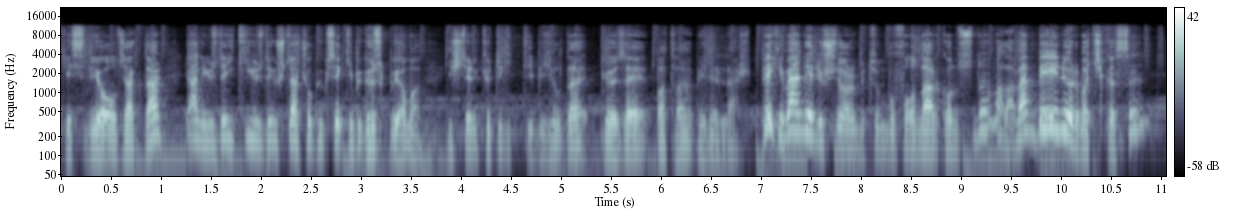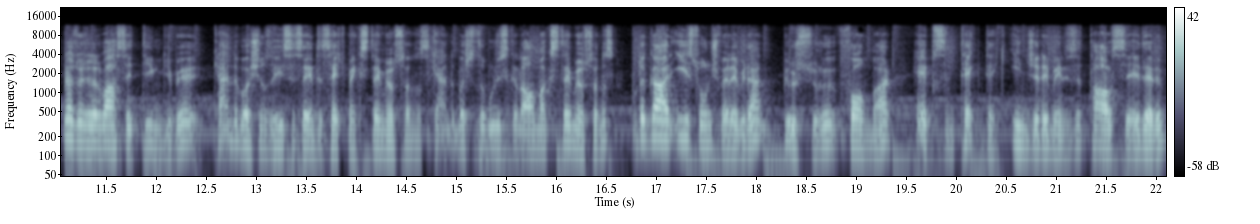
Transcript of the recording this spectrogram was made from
kesiliyor olacaklar. Yani %2, %3'ler çok yüksek gibi gözükmüyor ama işlerin kötü gittiği bir yılda göze batabilirler. Peki ben ne düşünüyorum bütün bu fonlar konusunda? Valla ben beğeniyorum açıkçası. Biraz önce de bahsettiğim gibi kendi başınıza hisse senedi seçmek istemiyorsanız, kendi başınıza bu riskleri almak istemiyorsanız burada gayet iyi sonuç verebilen bir sürü fon var. Hepsini tek tek incelemenizi tavsiye ederim.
